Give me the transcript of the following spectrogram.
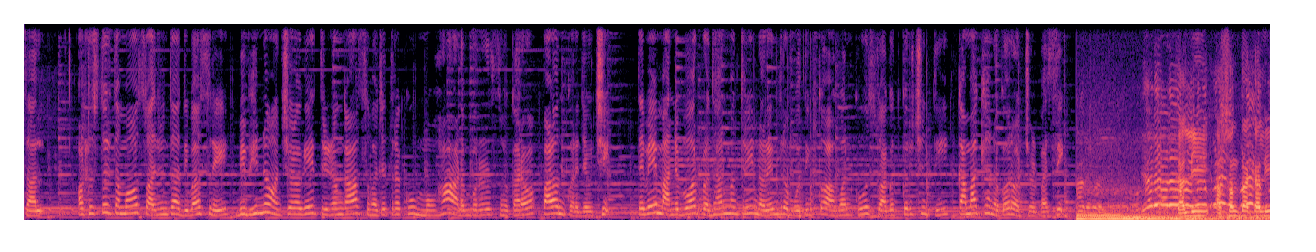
ସାଲ ଅଠସ୍ତରୀତମ ସ୍ୱାଧୀନତା ଦିବସରେ ବିଭିନ୍ନ ଅଞ୍ଚଳରେ ତ୍ରିରଙ୍ଗା ଶୋଭାଯାତ୍ରାକୁ ମହା ଆଡମ୍ବରର ସହକାର ପାଳନ କରାଯାଉଛି। ତେବେ ମାନ୍ୟବର ପ୍ରଧାନମନ୍ତ୍ରୀ ନରେନ୍ଦ୍ର ମୋଦିଙ୍କ ଆହ୍ୱାନକୁ ସ୍ୱାଗତ କରିଛନ୍ତି କାମାକ୍ଷାନଗର ଅଞ୍ଚଳବାସୀ। କାଲି ଆସନ୍ତାକାଲି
